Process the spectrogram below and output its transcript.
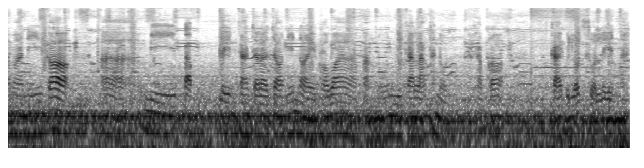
ประมาณนี้ก็มีปรับเลนการจราจรนิดหน่อย เพราะว่าฝั่งนู้นมีการล้างถนนนะครับ ก็กลายเป็นรถสวนเลนนะ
